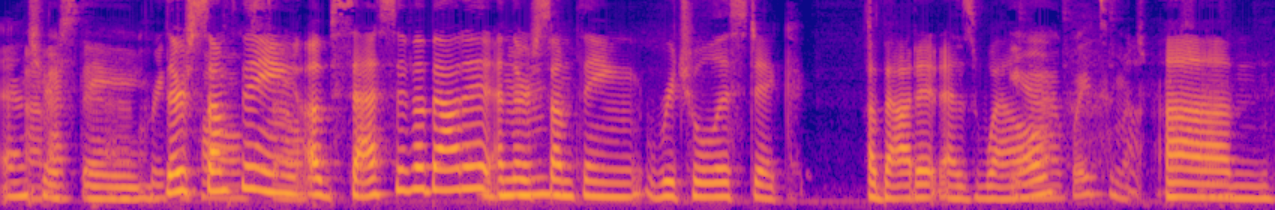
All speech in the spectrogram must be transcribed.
Interesting. Um, the there's Hall, something so. obsessive about it, mm-hmm. and there's mm-hmm. something ritualistic about it as well. Yeah, way too much. Um,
